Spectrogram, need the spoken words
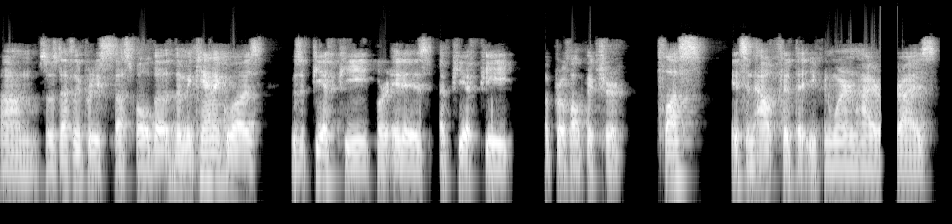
Um, so it's definitely pretty successful. The the mechanic was it was a PFP, or it is a PFP, a profile picture. Plus, it's an outfit that you can wear in higher rise,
